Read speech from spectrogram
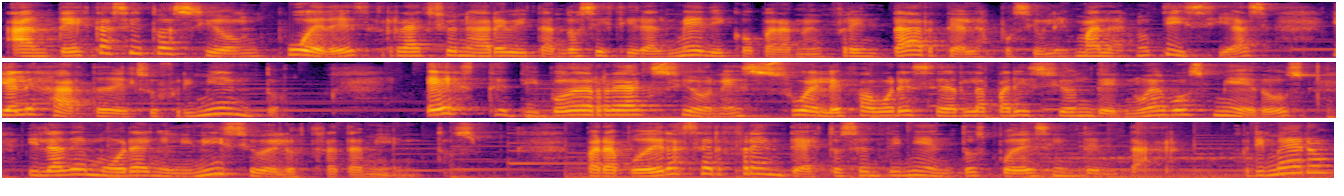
Ante esta situación puedes reaccionar evitando asistir al médico para no enfrentarte a las posibles malas noticias y alejarte del sufrimiento. Este tipo de reacciones suele favorecer la aparición de nuevos miedos y la demora en el inicio de los tratamientos. Para poder hacer frente a estos sentimientos puedes intentar, primero,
